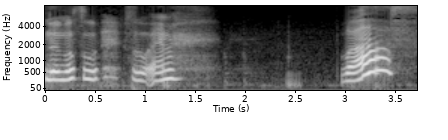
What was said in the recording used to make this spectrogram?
Und dann noch so, so ein. Was?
